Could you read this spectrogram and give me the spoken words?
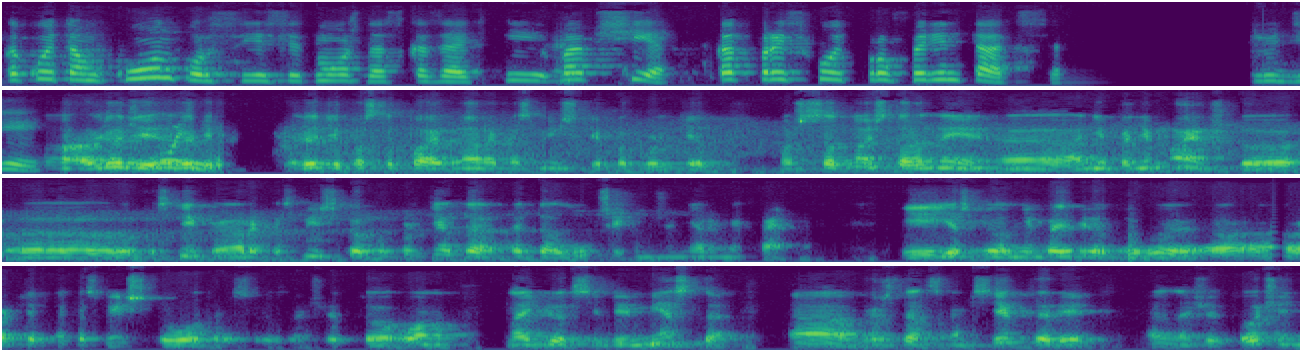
какой там конкурс, если можно сказать, и вообще, как происходит профориентация людей? А, люди, люди, люди поступают на аэрокосмический факультет. Потому что, с одной стороны, э, они понимают, что выпускник аэрокосмического факультета – это лучший инженер-механик. И если он не пойдет в э, ракетно-космическую отрасль, значит, то он найдет себе место а, в гражданском секторе, а, значит, очень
